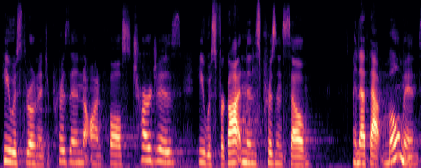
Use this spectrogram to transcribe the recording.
he was thrown into prison on false charges, he was forgotten in his prison cell. And at that moment,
